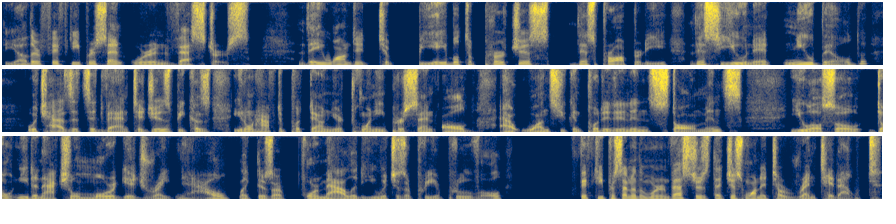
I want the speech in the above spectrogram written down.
The other 50% were investors. They wanted to be able to purchase this property, this unit, new build, which has its advantages because you don't have to put down your 20% all at once. You can put it in installments. You also don't need an actual mortgage right now. Like there's a formality, which is a pre approval. 50% of them were investors that just wanted to rent it out.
